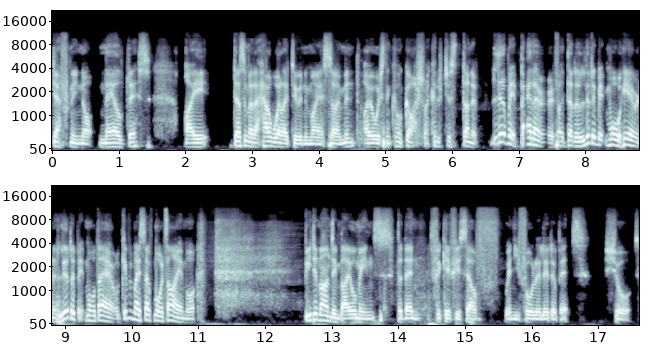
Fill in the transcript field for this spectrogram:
definitely not nailed this. I doesn't matter how well I do in my assignment, I always think, oh gosh, I could have just done it a little bit better if I'd done a little bit more here and a little bit more there, or given myself more time, or be demanding by all means, but then forgive yourself when you fall a little bit short.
